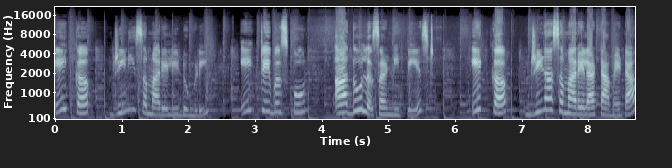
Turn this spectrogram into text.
એક કપ ઝીણી સમારેલી ડુંગળી, એક ટેબલસ્પૂન આદુ લસણની પેસ્ટ, એક કપ ઝીણા સમારેલા ટામેટા,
